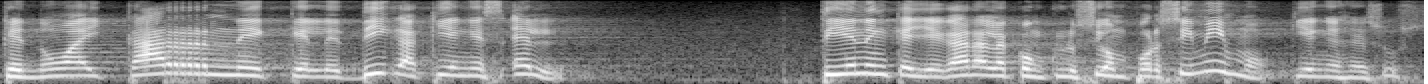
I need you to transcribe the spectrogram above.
que no hay carne que le diga quién es Él. Tienen que llegar a la conclusión por sí mismo quién es Jesús.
